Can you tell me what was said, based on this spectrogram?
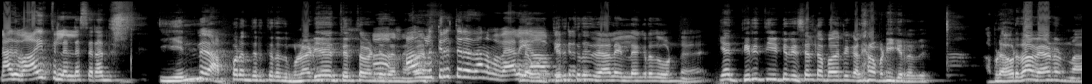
நான் அது வாய்ப்பு இல்லைல்ல சார் அது. என்ன அப்புறம் திருத்துறது? முன்னாடியே திருத்த வேண்டியதானே அவங்களை திருத்துறதா நம்ம வேலையா திருத்துறது வேலை இல்லைங்கிறது ஒண்ணு. ஏன் திருத்திட்டு ரிசல்ட்டை பார்த்துட்டு கல்யாணம் பண்ணிக்கிறது? அப்படி அவர் தான் வேணும்னா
